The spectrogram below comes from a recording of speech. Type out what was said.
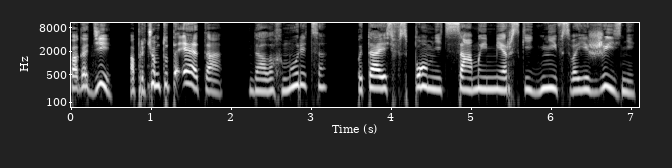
«Погоди, а при чем тут это?» Дала хмурится, пытаясь вспомнить самые мерзкие дни в своей жизни,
